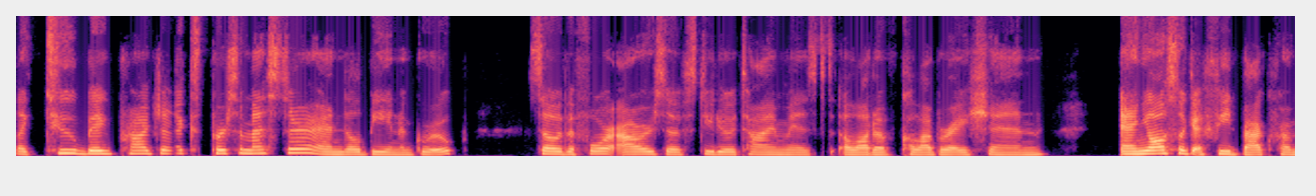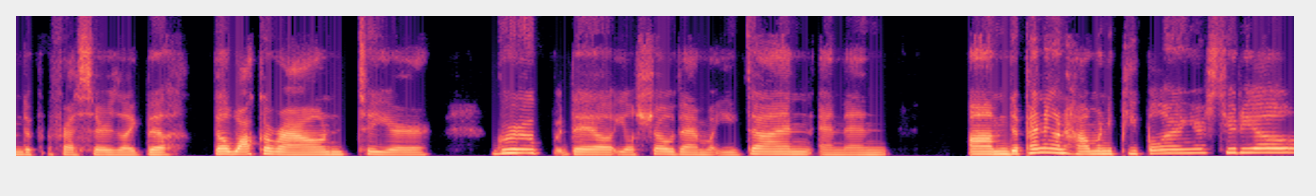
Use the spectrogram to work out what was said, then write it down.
like two big projects per semester and they'll be in a group. So the 4 hours of studio time is a lot of collaboration. And you also get feedback from the professors like the they'll walk around to your group they'll you'll show them what you've done and then um depending on how many people are in your studio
